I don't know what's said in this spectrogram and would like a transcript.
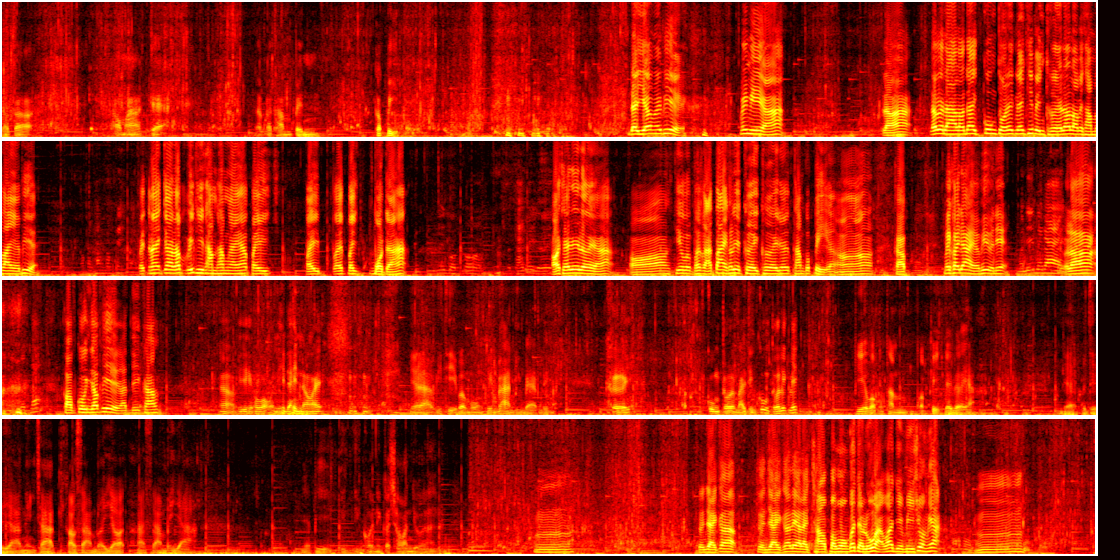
แล้วก็เอามาแกะ แล้วก็ทำเป็นกะปิ ได้เยอะไหมพี่ ไม่มีเหรอฮะเหรอฮะแล้วเวลาเราได้กุ้งตัวเล็ก ๆ ที่เป็นเคยแล้วเราไปทำอะไรอะพี่ไปไม่ก็แล้ววิธีทำทำไงฮะไปไปไปไปบดอะฮะในบทก็ ใช้ได้เลยอ๋อใช้ได้เลยเหรอฮะอ๋อที่ภาษาใต้เขาเรียกเคยเคยเนี่ยทำกะปิอะอ๋อครับ ไม่ค่อยได้เหรอพี่วันนี้วันนี้ไม่ได้แล้วเสร็จแล้วขอบคุณครับพี่สวัสดีครับอ่าพี่เขาบอกวันนี้ได้น้อยเนี่ยแหละครับวิธีประมงพื้นบ้านอีกแบบหนึ่งเคย กุ้งตัวหมายถึงกุ้งตัวเล็ก ๆ พี่เขาบอกทำกะปิได้เลยฮะเนี่ยอุทยานแห่งชาติเขาสามร้อยยอดหาดสามพระยา เนี่ยพี่อีกอีกคนหนึงก็ช้อนอยู่นะอืมส่วนใหญ่ก็ส่วนใหญ่ก็เรียกอะไร ชาวประมงก็จะรู้อะว่าจะมีช่วงเนี้ยครับผมอืม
